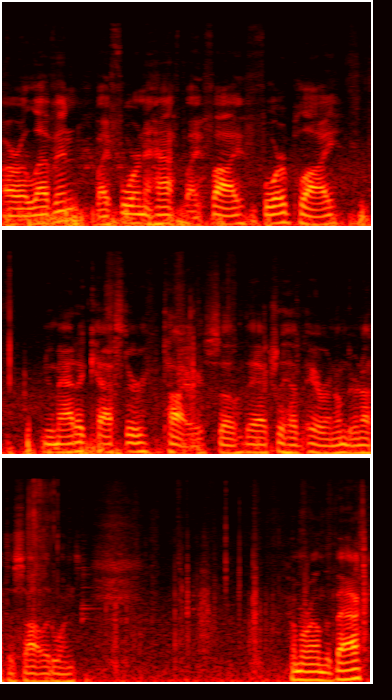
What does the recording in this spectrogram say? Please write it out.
are 11 by 4.5 by 5, 4 ply pneumatic caster tires. So they actually have air in them, they're not the solid ones come around the back.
